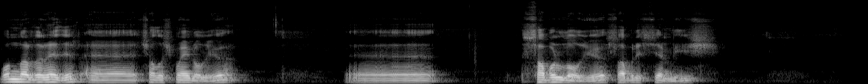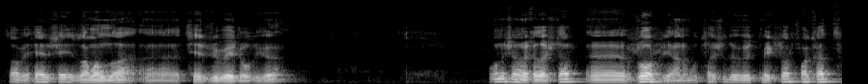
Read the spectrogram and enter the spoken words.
Bunlar da nedir? Ee, çalışmayla oluyor. Ee, sabırlı oluyor. Sabır isteyen bir iş. Tabi her şey zamanla e, tecrübeyle oluyor. Onun için arkadaşlar e, zor yani bu taşı da öğütmek zor fakat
